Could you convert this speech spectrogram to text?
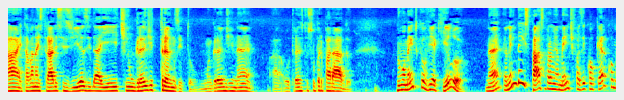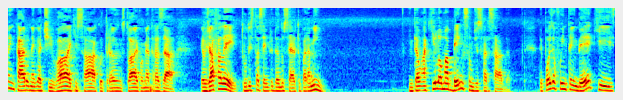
Ai, tava na estrada esses dias e daí tinha um grande trânsito, uma grande, né, o trânsito super parado. No momento que eu vi aquilo, né, eu nem dei espaço para minha mente fazer qualquer comentário negativo. Ai, que saco, trânsito, ai, vou me atrasar. Eu já falei, tudo está sempre dando certo para mim. Então aquilo é uma benção disfarçada. Depois eu fui entender que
